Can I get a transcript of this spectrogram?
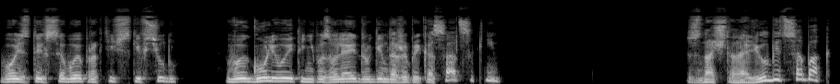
возит их с собой практически всюду, выгуливает и не позволяет другим даже прикасаться к ним. Значит, она любит собак.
